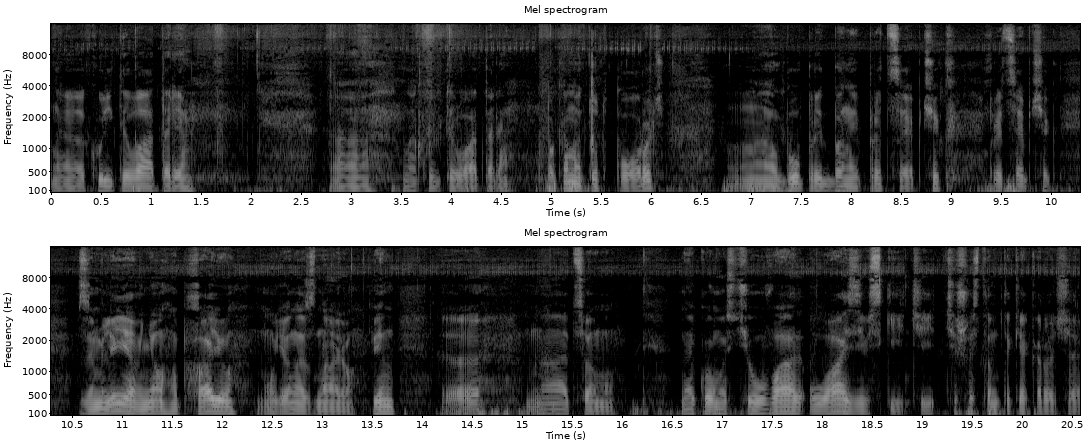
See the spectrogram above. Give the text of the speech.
е, культиваторі. Е, На культиваторі. Поки ми тут поруч, е, був придбаний прицепчик. Прицепчик землі я в нього пхаю, ну я не знаю. Він на цьому, на якомусь чи уазівській, чи, чи щось там таке, коротше,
